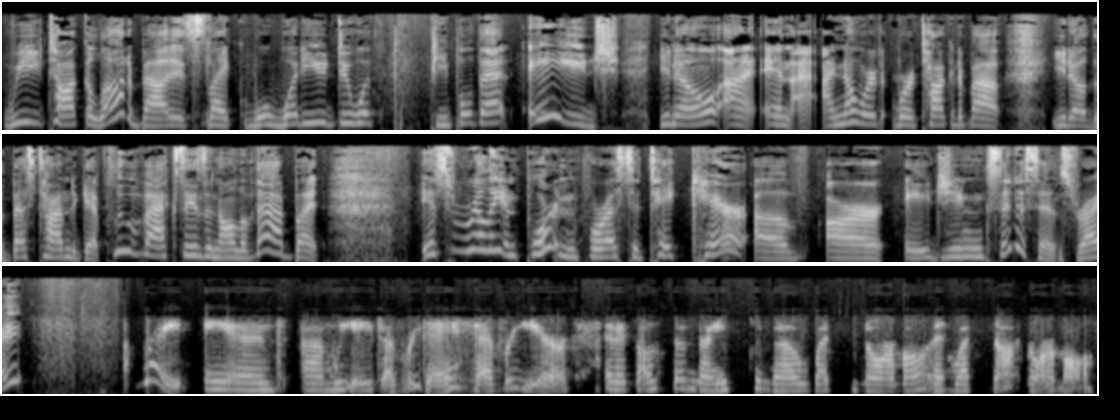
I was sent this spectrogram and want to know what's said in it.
we talk a lot about. It's like, well, what do you do with people that age? You know, uh, and I, I know we're, we're talking about, you know, the best time to get flu vaccines and all of that, but it's really important for us to take care of our aging citizens, right? Right. And um, we age every day, every year. And it's also nice to know what's normal and what's not normal.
